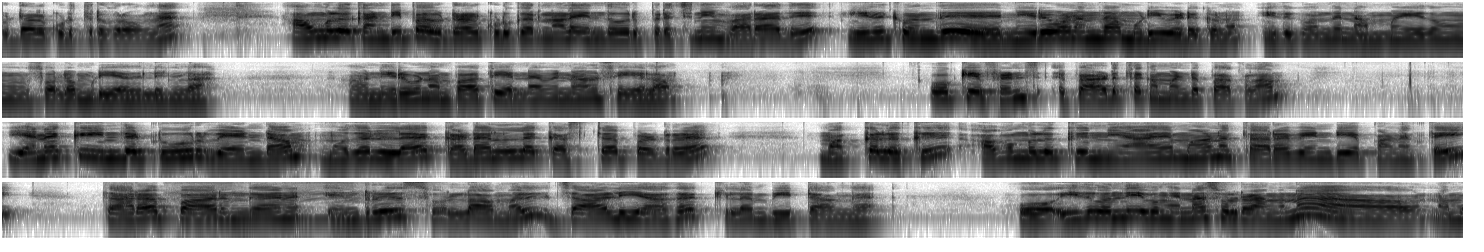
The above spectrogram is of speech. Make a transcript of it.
விட்ரால் கொடுத்துருக்குறவங்க. அவங்களுக்கு கண்டிப்பாக விட்ரால் கொடுக்கறனால எந்த ஒரு பிரச்சனையும் வராது. இதுக்கு வந்து நிறுவனம் தான் முடிவு எடுக்கணும் இதுக்கு வந்து நம்ம எதுவும் சொல்ல முடியாது இல்லைங்களா? நிறுவனம் பார்த்து என்ன வேணாலும் செய்யலாம். ஓகே ஃப்ரெண்ட்ஸ் இப்போ அடுத்த கமெண்ட்டை பார்க்கலாம். எனக்கு இந்த டூர் வேண்டாம். முதல்ல கடலில் கஷ்டப்படுற மக்களுக்கு அவங்களுக்கு நியாயமான தர வேண்டிய பணத்தை தர பாருங்க என்று சொல்லாமல் ஜாலியாக கிளம்பிட்டாங்க. ஓ இது வந்து இவங்க என்ன சொல்கிறாங்கன்னா நம்ம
